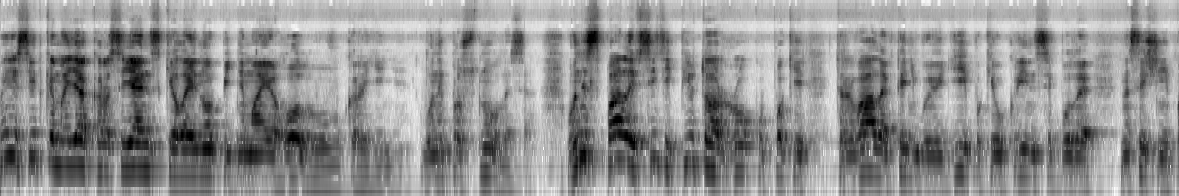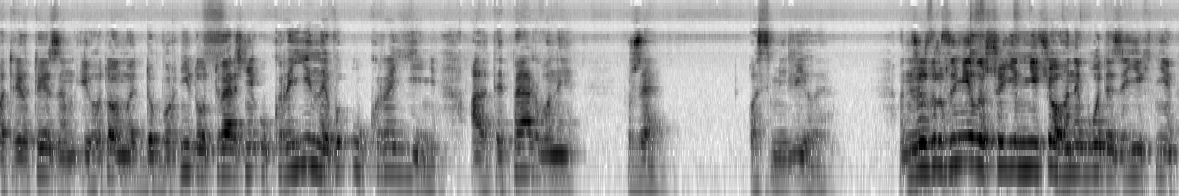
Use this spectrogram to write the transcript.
Ми є свідками, як росіянське лайно піднімає голову в Україні. Вони проснулися. Вони спали всі ті півтора року, поки тривали активні бойові дії, поки українці були насичені патріотизмом і готовими до бурні, до утвердження України в Україні. Але тепер вони вже осміліли. Вони вже зрозуміли, що їм нічого не буде за їхні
